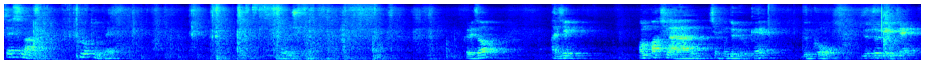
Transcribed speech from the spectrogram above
세스나 플로토인데 식으로. 그래서 아직 언박싱 안 한 제품들을 이렇게 넣고 이쪽에 이제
